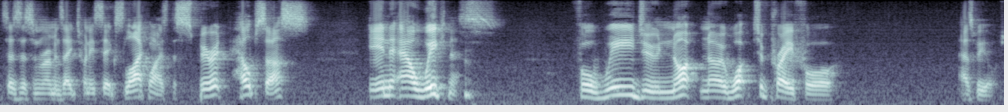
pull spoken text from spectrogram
It says this in Romans 8:26. Likewise, the Spirit helps us in our weakness for we do not know what to pray for as we ought.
